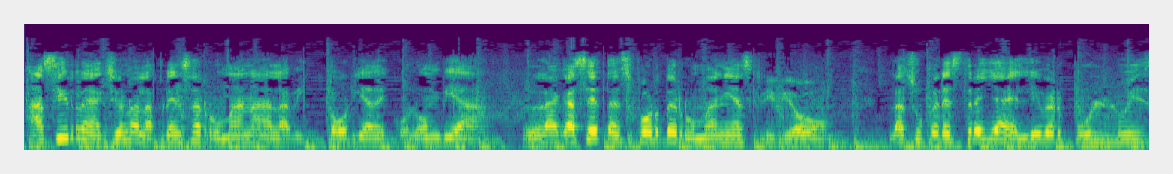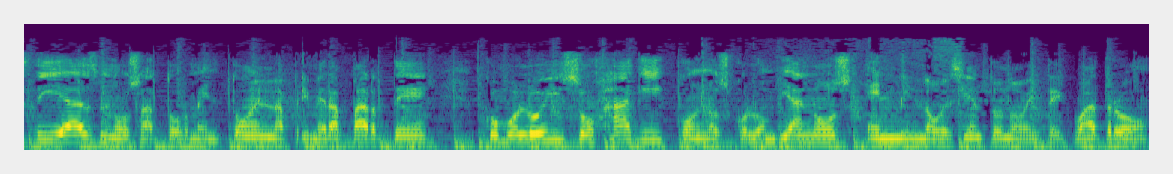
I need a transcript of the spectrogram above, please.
Así reacciona la prensa rumana a la victoria de Colombia. La Gaceta Sport de Rumania escribió, la superestrella del Liverpool Luis Díaz nos atormentó en la primera parte como lo hizo Hagi con los colombianos en 1994.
